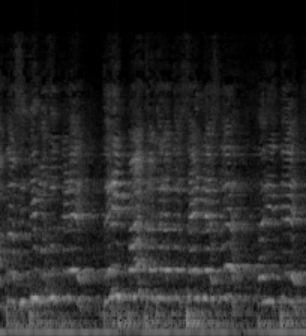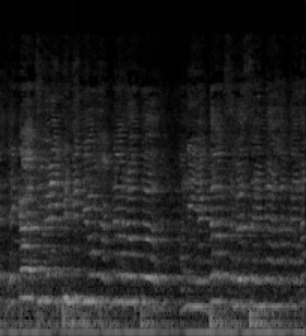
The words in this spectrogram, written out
आता सिद्धी मधूकडे जरी पाच हजाराचं सैन्य असलं तरी ते एकाच वेळी किल्लीत येऊ शकणार नव्हतं. आणि एकदा सगळं सैन्य आलं करा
